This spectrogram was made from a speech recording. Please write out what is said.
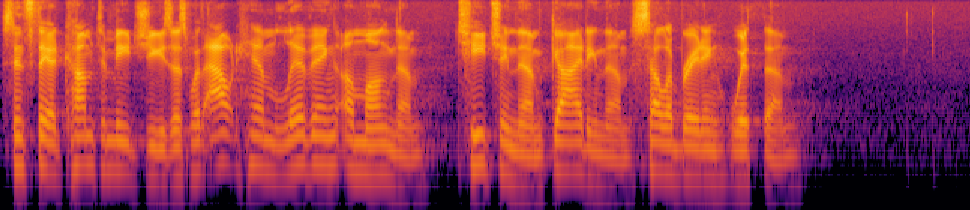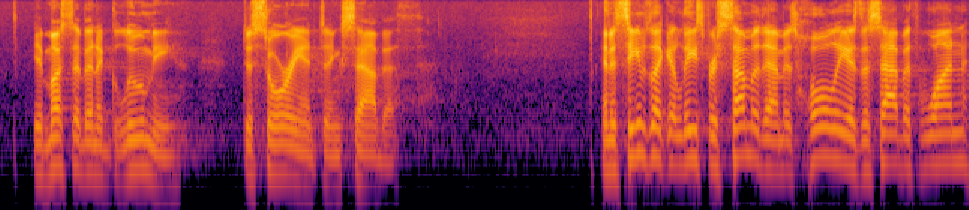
since they had come to meet Jesus without him living among them, teaching them, guiding them, celebrating with them. It must have been a gloomy, disorienting Sabbath. And it seems like, at least for some of them, as holy as the Sabbath one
